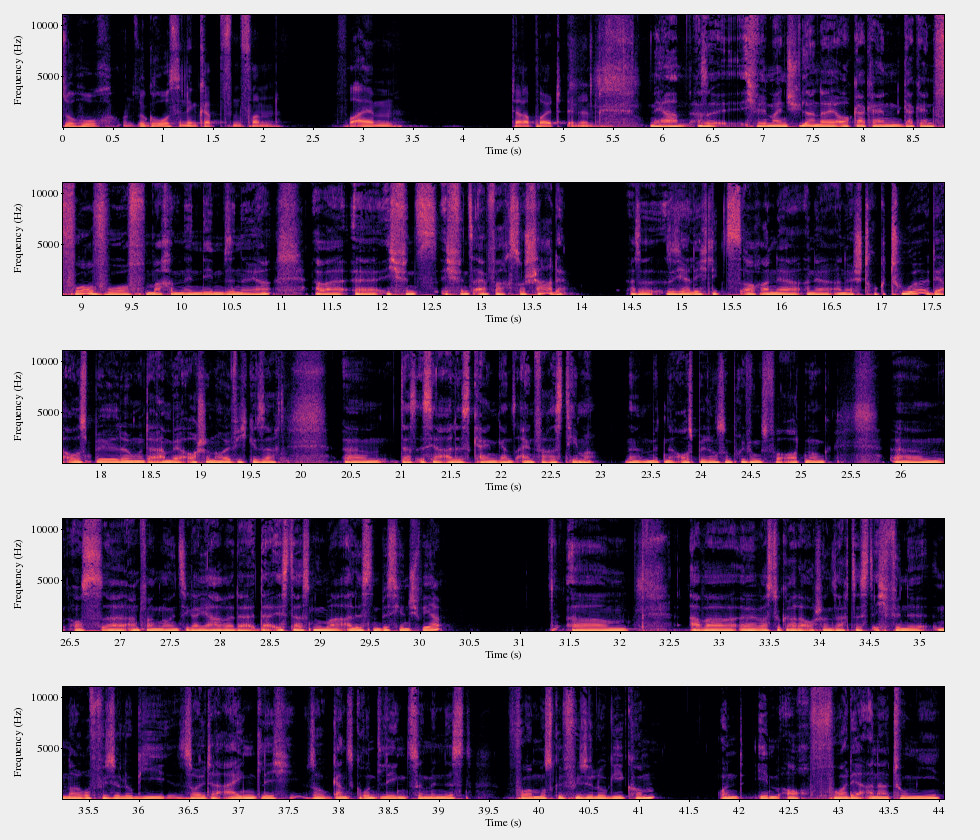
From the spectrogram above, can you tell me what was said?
so hoch und so groß in den Köpfen von vor allem TherapeutInnen. Ja, also ich will meinen Schülern da ja auch gar keinen gar keinen Vorwurf machen in dem Sinne, ja. Aber äh, ich find's ich find's einfach so schade. Also sicherlich liegt es auch an der, an, der, an der Struktur der Ausbildung und da haben wir auch schon häufig gesagt, ähm, das ist ja alles kein ganz einfaches Thema. Ne? Mit einer Ausbildungs- und Prüfungsverordnung ähm, aus äh, Anfang 90er Jahre, da, da ist das nun mal alles ein bisschen schwer. Ähm, aber äh, was du gerade auch schon sagtest, ich finde, Neurophysiologie sollte eigentlich so ganz grundlegend zumindest vor Muskelphysiologie kommen und eben auch vor der Anatomie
